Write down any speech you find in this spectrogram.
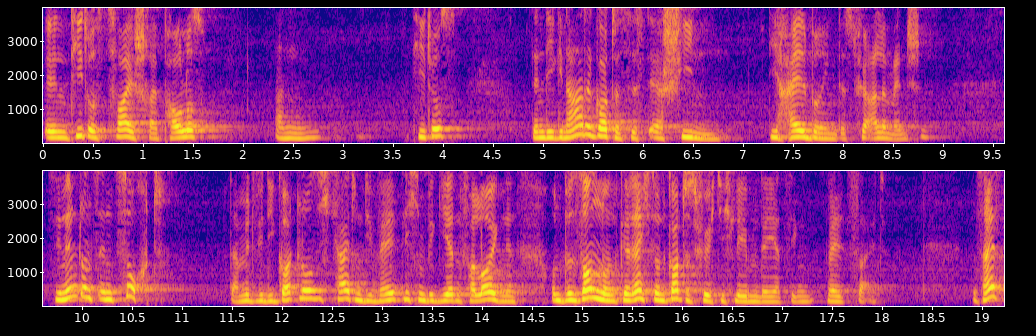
In Titus 2 schreibt Paulus an Titus, denn die Gnade Gottes ist erschienen, die heilbringend ist für alle Menschen. Sie nimmt uns in Zucht, damit wir die Gottlosigkeit und die weltlichen Begierden verleugnen und besonnen und gerecht und gottesfürchtig leben in der jetzigen Weltzeit. Das heißt,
